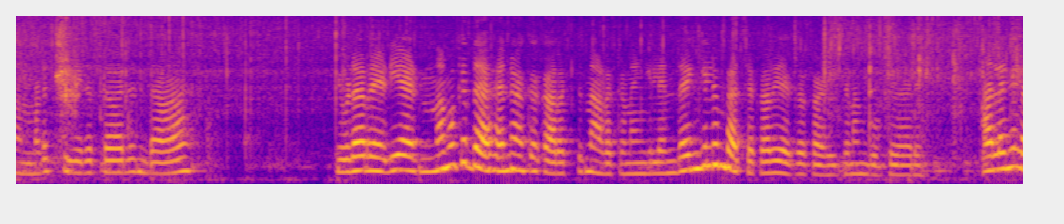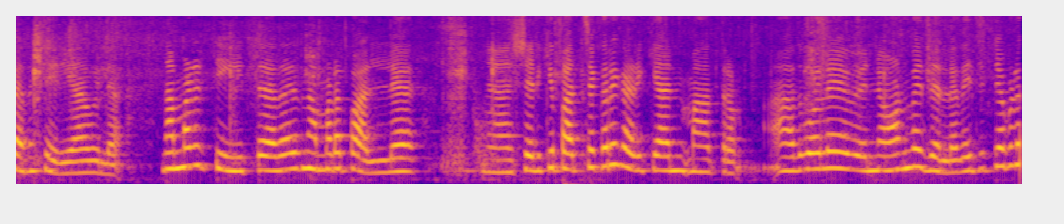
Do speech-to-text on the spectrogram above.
നമ്മുടെ ചീരത്തോരൻ എന്താ ഇവിടെ റെഡി ആയിട്ടുണ്ട്. നമുക്ക് ദഹനമൊക്കെ കറക്റ്റ് നടക്കണമെങ്കിൽ എന്തെങ്കിലും പച്ചക്കറിയൊക്കെ കഴിക്കണം കൂട്ടുകാരെ. അല്ലെങ്കിൽ അത് ശരിയാവില്ല. നമ്മുടെ ടീത്ത് അതായത് നമ്മുടെ പല്ല് ശരിക്കും പച്ചക്കറി കഴിക്കാൻ മാത്രം. അതുപോലെ നോൺ വെജ് അല്ല വെജിറ്റബിൾ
